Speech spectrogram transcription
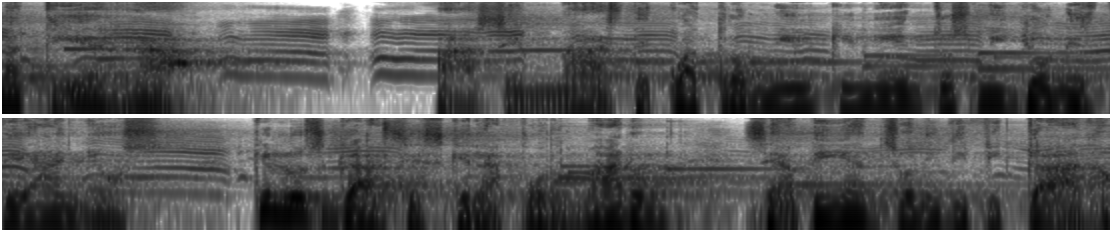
la Tierra. Hace más de 4.500 millones de años que los gases que la formaron se habían solidificado.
